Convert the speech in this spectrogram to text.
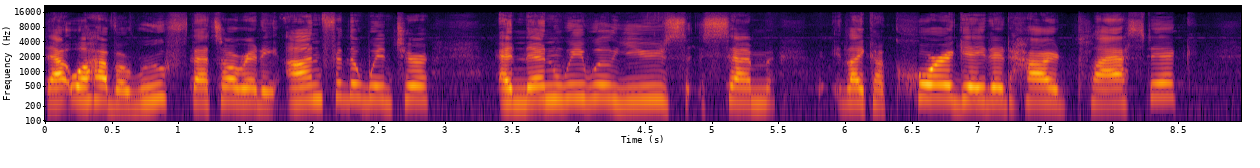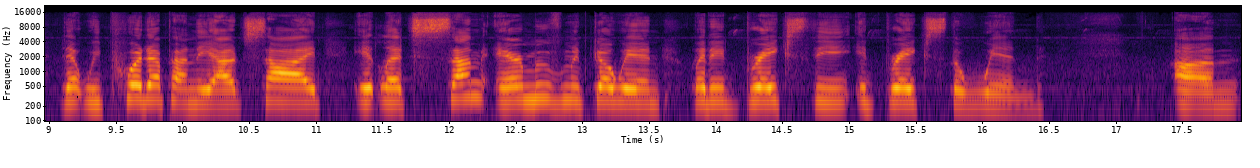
That will have a roof that's already on for the winter. And then we will use some, like a corrugated hard plastic that we put up on the outside. It lets some air movement go in, but it breaks the, it breaks the wind. Um,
